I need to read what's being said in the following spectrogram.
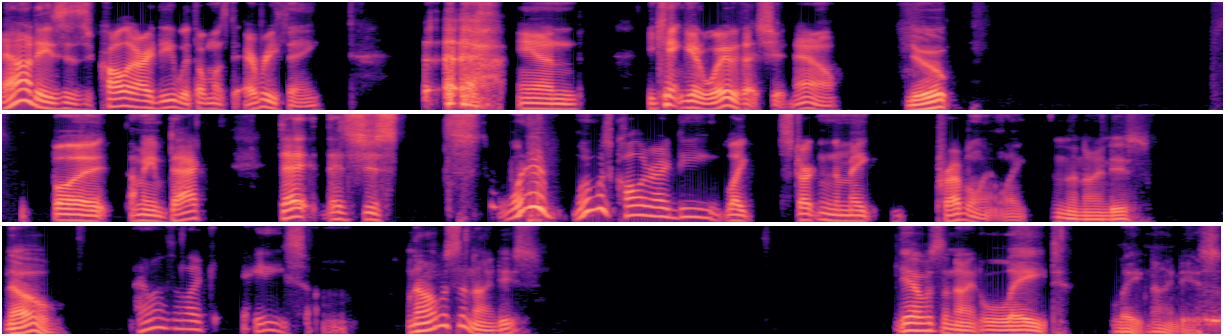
nowadays is a caller id with almost everything. And you can't get away with that shit now. Nope. but i mean back that that's just when did when was caller id like starting to make prevalent like In the 90s. No, that was like 80 something no, it was the 90s. Yeah, it was the night late, late 90s.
